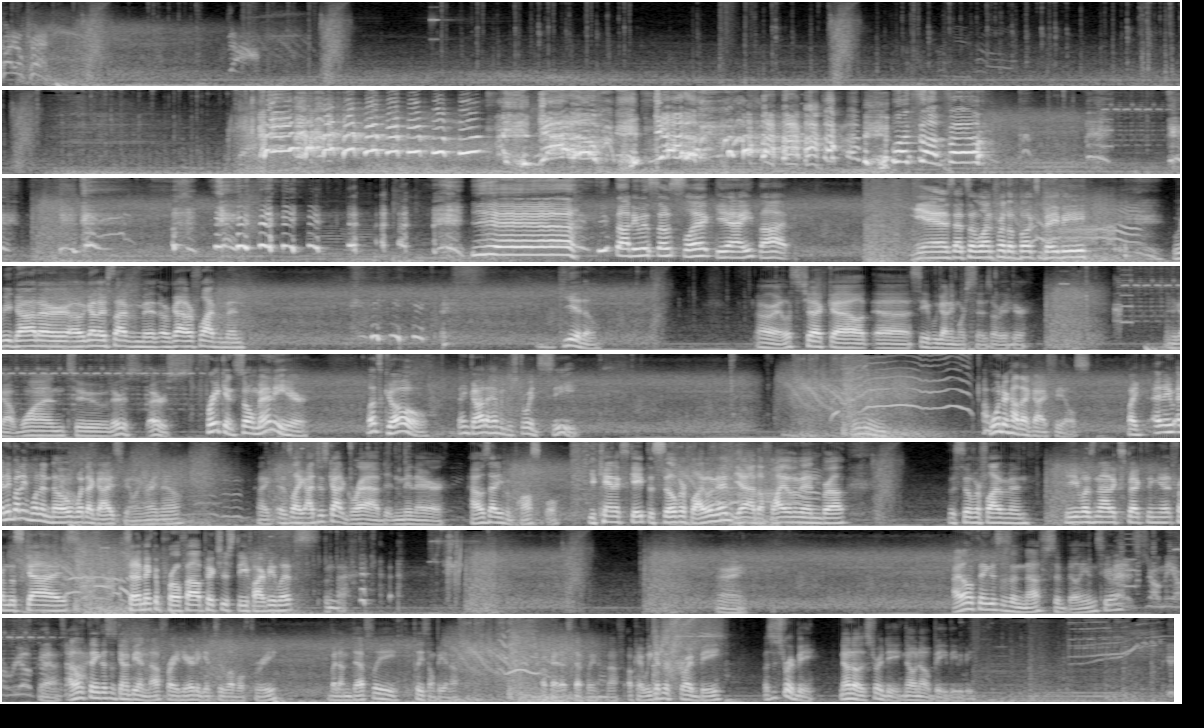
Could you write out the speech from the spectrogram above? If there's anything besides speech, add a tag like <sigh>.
Kaioken! Got thought he was so slick. Yeah, he thought. Yes, that's a one for the books, baby. We got our, uh, we got our Cyberman, or got our Flybamen. Get him. All right, let's check out, uh, see if we got any more civs over here. We got one, two, there's, there's freaking so many here. Let's go. Thank God I haven't destroyed C. I wonder how that guy feels. Like, any, anybody want to know what that guy's feeling right now? Like, it's like I just got grabbed in midair. How is that even possible? You can't escape the silver flywoman? Yeah, the flywoman, bro. The silver flywoman. He was not expecting it from the skies. Should I make a profile picture Steve Harvey lips? Nah. <laughs> Alright. I don't think this is enough civilians here. Show me a real good Yeah, I don't think this is going to be enough right here to get to level 3. But I'm definitely... Please don't be enough. Okay, that's definitely not enough. Okay, we can destroy B. Let's destroy B. No, no, destroy D. No, no, B, B, B, B.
